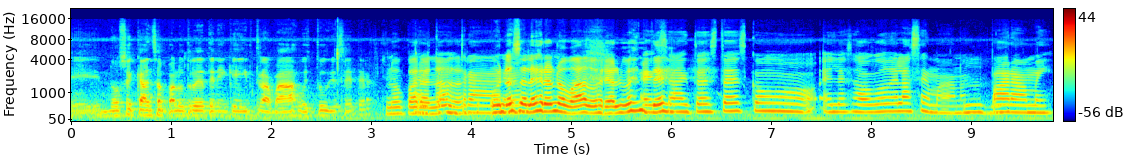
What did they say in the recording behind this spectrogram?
Eh, ¿No se cansan para el otro día tener que ir trabajo, estudio, etcétera? No para Al nada. contrario. Uno sale renovado realmente. Exacto, este es como el desahogo de la semana para mí,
